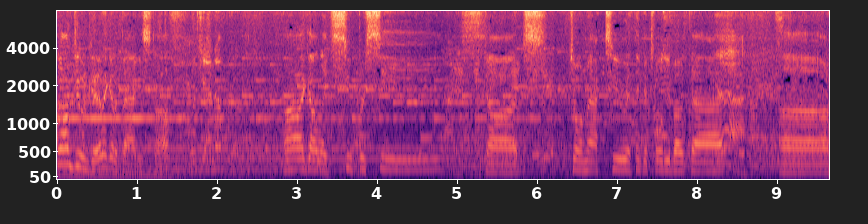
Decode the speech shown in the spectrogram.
No, I'm doing good. I got a bag of stuff. What'd you end up with? Uh, I got like Super C. Got Joe & Mac 2. I think I told you about that. Yeah. Uh,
